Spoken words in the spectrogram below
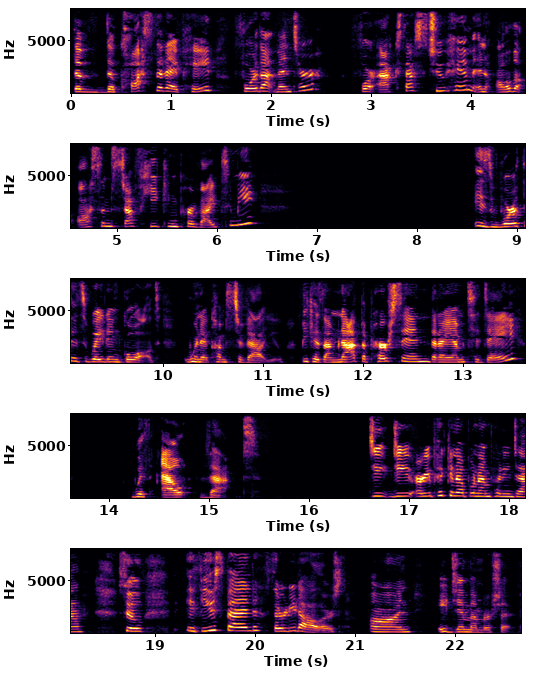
The the cost that I paid for that mentor for access to him and all the awesome stuff he can provide to me is worth its weight in gold when it comes to value because I'm not the person that I am today without that. Do, do you, are you picking up what I'm putting down? So if you spend $30 on a gym membership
